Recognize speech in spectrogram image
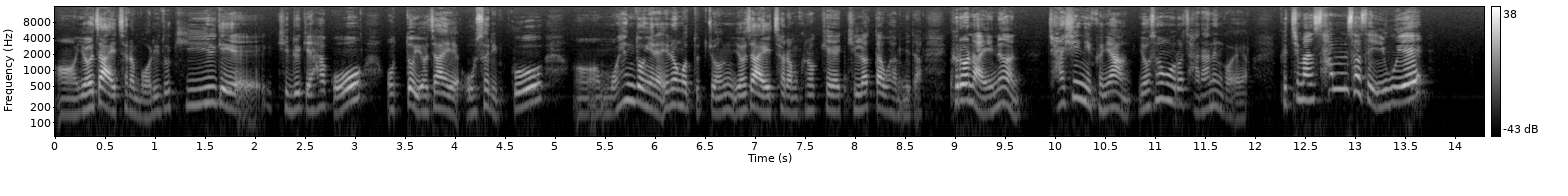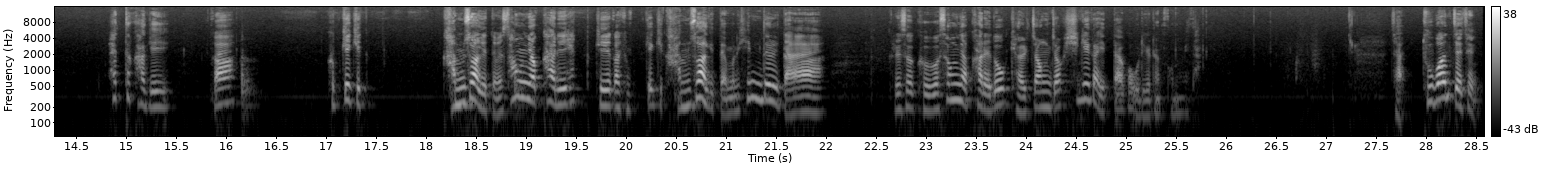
어, 여자아이처럼 머리도 길게 기르게 하고 옷도 여자의 옷을 입고 어, 뭐 행동이나 이런 것도 좀 여자아이처럼 그렇게 길렀다고 합니다. 그런 아이는 자신이 그냥 여성으로 자라는 거예요. 그렇지만 3, 4세 이후에 획득하기가 급격히 감소하기 때문에 성 역할이 기회가 급격히 감소하기 때문에 힘들다. 그래서 그 성역할에도 결정적 시기가 있다고 우리는 봅니다. 자, 두 번째, 쟁,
